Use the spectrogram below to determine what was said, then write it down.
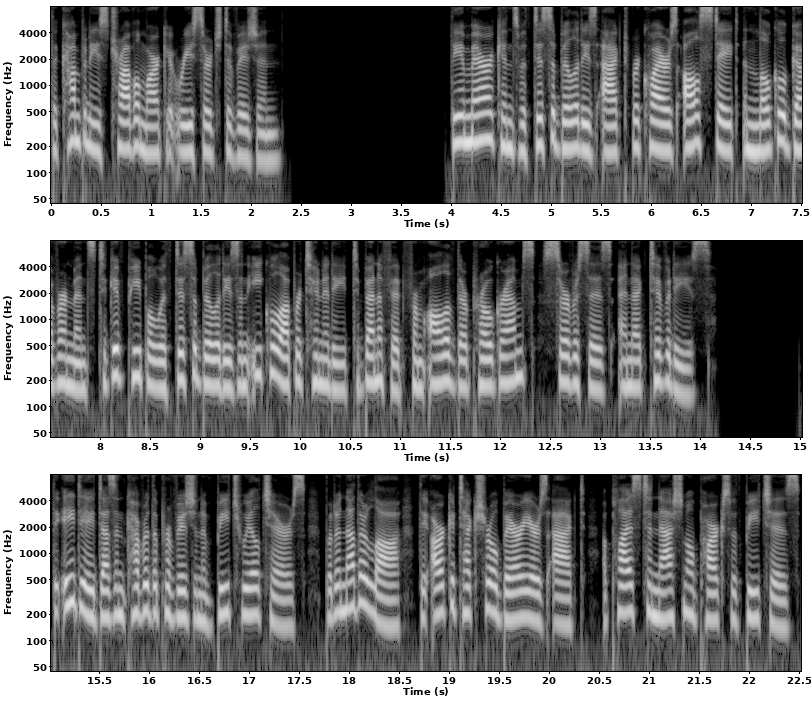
the company's travel market research division. The Americans with Disabilities Act requires all state and local governments to give people with disabilities an equal opportunity to benefit from all of their programs, services, and activities. The ADA doesn't cover the provision of beach wheelchairs, but another law, the Architectural Barriers Act, applies to national parks with beaches,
